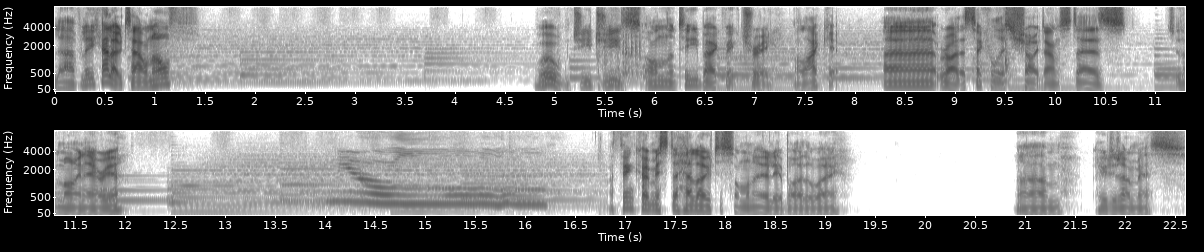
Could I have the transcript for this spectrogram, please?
Lovely. Hello, Town of. Whoa, GG's on the teabag victory. I like it. Uh, right, let's take all this shite downstairs to the mine area. I think I missed a hello to someone earlier, by the way. Um, who did I miss?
